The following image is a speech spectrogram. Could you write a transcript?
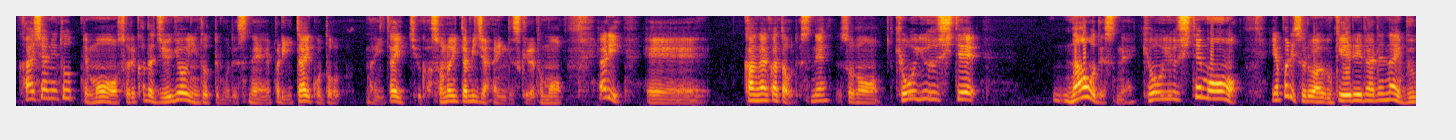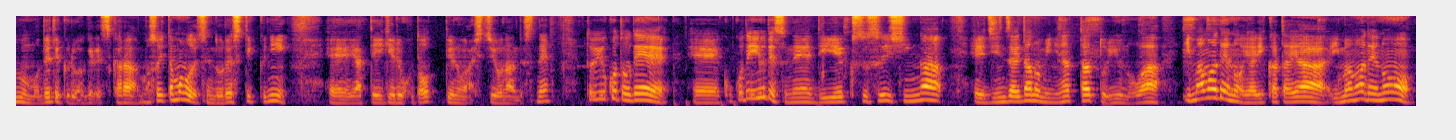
会社にとってもそれから従業員にとってもですねやっぱり痛いこと、まあ、痛いっていうかその痛みじゃないんですけれどもやはり、えー考え方をですねその共有してなおですね共有してもやっぱりそれは受け入れられない部分も出てくるわけですから、まあ、そういったものをですねドレスティックに、えやっていけることっていうのが必要なんですね。ということで、えここで言うですね DX 推進が人材頼みになったというのは今までのやり方や今までの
